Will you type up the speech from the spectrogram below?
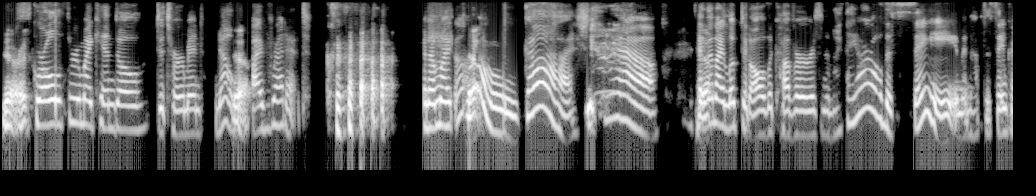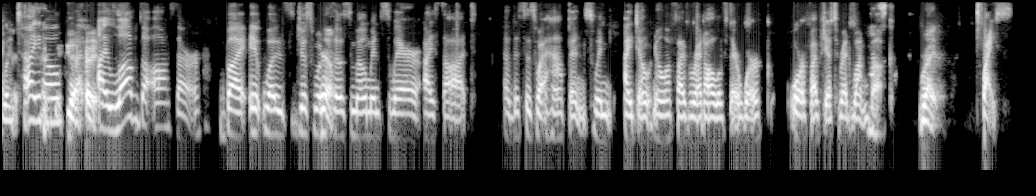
yeah, right? scroll through my Kindle, determined, no, yeah. I've read it. and I'm like, oh yeah. gosh, yeah. And then I looked at all the covers and I'm like, they are all the same and have the same kind of title. yeah, right. I love the author, but it was just one yeah. of those moments where I thought, oh, this is what happens when I don't know if I've read all of their work or if I've just read one book. Right. Twice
